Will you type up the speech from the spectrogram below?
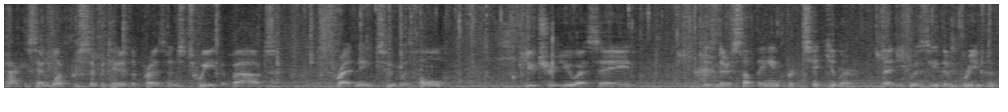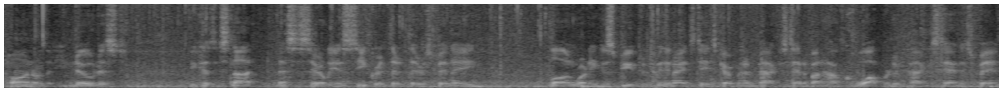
Pakistan, what precipitated the president's tweet about threatening to withhold future U.S. aid? Is there something in particular that he was either briefed upon or that he noticed? Because it's not necessarily a secret that there's been a long-running dispute between the United States government and Pakistan about how cooperative Pakistan has been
